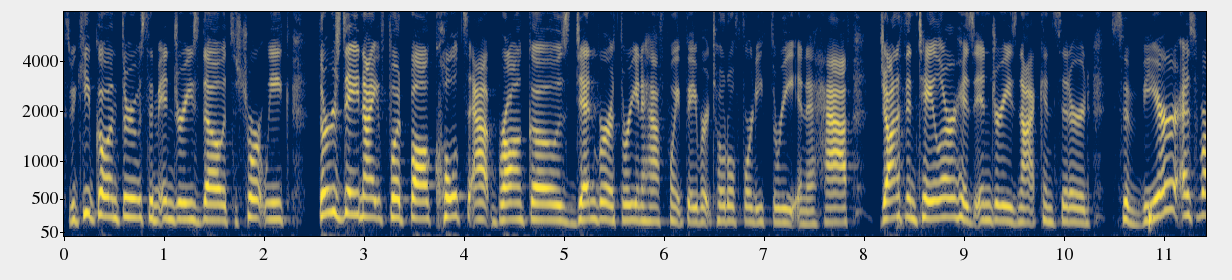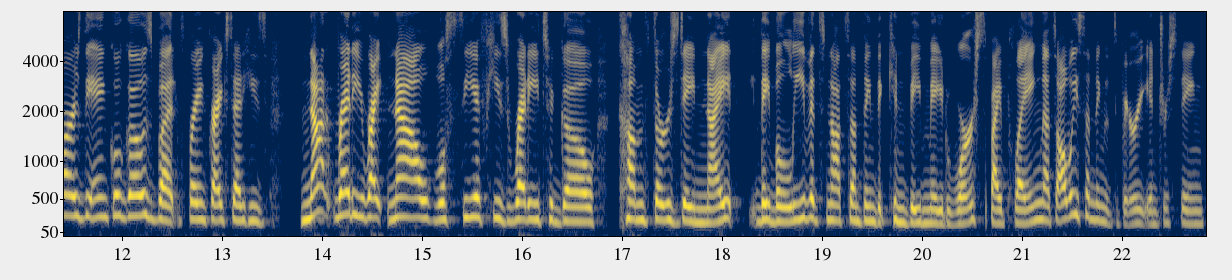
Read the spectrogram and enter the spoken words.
As we keep going through some injuries, though, it's a short week. Thursday night football, Colts at Broncos, Denver, a three and a half point favorite, total 43 and a half. Jonathan Taylor, his injury is not considered severe as far as the ankle goes, but Frank Reich said he's not ready right now. We'll see if he's ready to go come Thursday night. They believe it's not something that can be made worse by playing. That's always something that's very interesting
